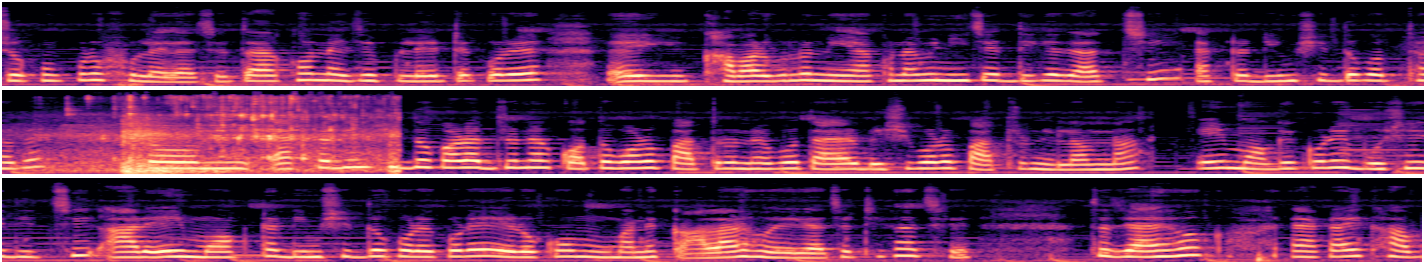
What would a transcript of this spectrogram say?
চোখ মুখ পুরো ফুলে গেছে। তো এখন এই যে প্লেটে করে এই খাবারগুলো নিয়ে এখন আমি নিচের দিকে যাচ্ছি। একটা ডিম সিদ্ধ করতে হবে। তো একটা ডিম সিদ্ধ করার জন্য আর কত বড় পাত্র নেব তাই আর বেশি বড় পাত্র নিলাম না। এই মগে করেই বসিয়ে দিচ্ছি। আর এই মগটা ডিম সিদ্ধ করে করে এরকম মানে কালার হয়ে গেছে, ঠিক আছে? তো যাই হোক, একাই খাব।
